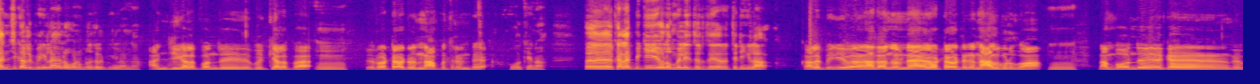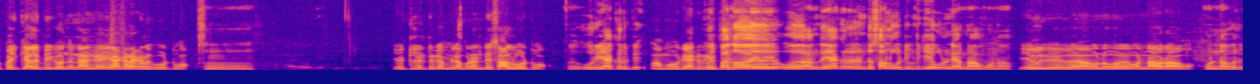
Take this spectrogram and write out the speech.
அஞ்சு கலப்பீங்களா இல்லை ஒன்பது கலப்பீங்களாண்ணா அஞ்சு கலப்பை வந்து கொக்கி கலப்பை. ம். ரொட்டை ஓட்டு வந்து நாற்பத்தி ரெண்டு ஓகேண்ணா இப்போ கலப்பிக்கு எவ்வளோ மைலேஜ் தருது தெரியுங்களா? கலப்பிக்கு அதான் சொன்னேன் ரொட்டை ஓட்டுக்கு நாலு கொடுக்கும். நம்ம வந்து க கொக்கி கலப்பிக்கு வந்து நாங்கள் ஏக்கரா கணக்கு ஓட்டுவோம். எட்டு லிட்டர் கம்மியில் ரெண்டு சால் ஓட்டுவோம். ஒரு ஏக்கருக்கு? ஆமாம் ஒரு ஏக்கருக்கு இப்போ அந்த அந்த ஏக்கர் ரெண்டு சால் ஓட்டி பிடிக்க எவ்வளோ நேரம் ஆகும்ண்ணா? எங்களுக்கு அவ்வளோ ஒன் ஹவர் ஆகும். ஒன் ஹவர்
